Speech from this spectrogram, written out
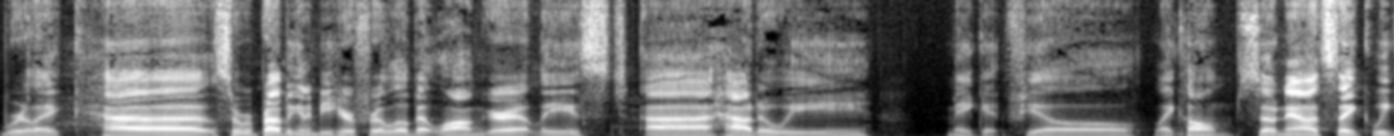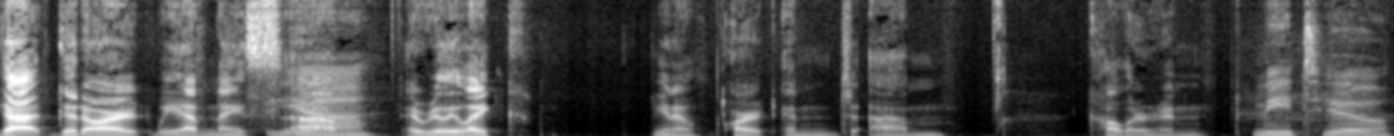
were like, uh, so we're probably going to be here for a little bit longer at least. Uh, how do we make it feel like home? So now it's like we got good art, we have nice. Yeah. Um, I really like, you know, art and um, color and Me too.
